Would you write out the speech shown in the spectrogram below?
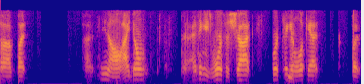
Uh, but uh, you know, I don't. I think he's worth a shot, worth taking a look at. But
